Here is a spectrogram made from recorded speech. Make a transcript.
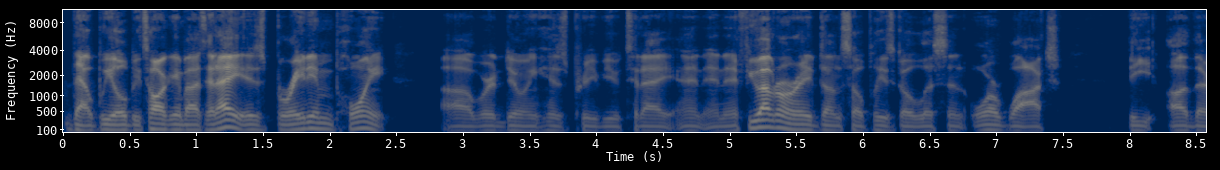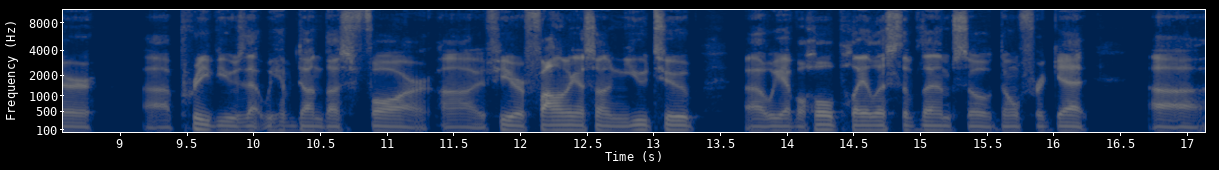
that we'll be talking about today is Brayden Point uh, we're doing his preview today and and if you haven't already done so please go listen or watch the other uh, previews that we have done thus far uh, if you're following us on YouTube uh, we have a whole playlist of them so don't forget uh,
